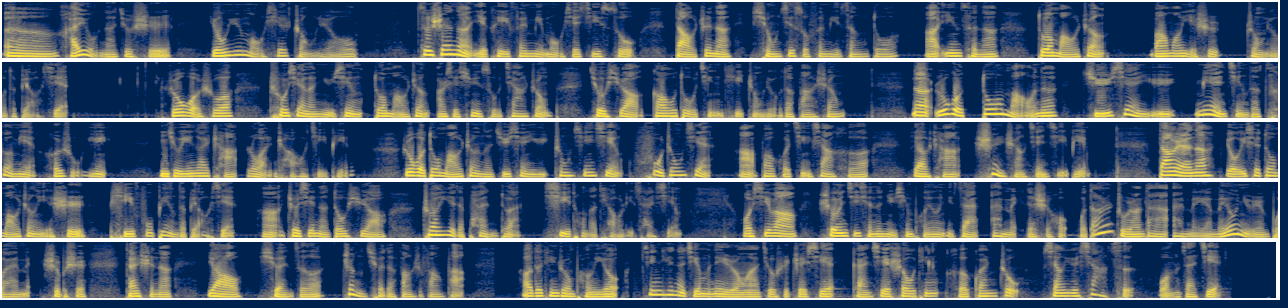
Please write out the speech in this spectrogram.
嗯，还有呢，就是由于某些肿瘤自身呢，也可以分泌某些激素，导致呢雄激素分泌增多啊，因此呢，多毛症往往也是肿瘤的表现。如果说，出现了女性多毛症，而且迅速加重，就需要高度警惕肿瘤的发生。那如果多毛呢，局限于面颈的侧面和乳晕，你就应该查卵巢疾病。如果多毛症呢，局限于中心性、腹中线啊，包括颈下颌，要查肾上腺疾病。当然呢，有一些多毛症也是皮肤病的表现啊，这些呢都需要专业的判断。系统的调理才行。我希望收音机前的女性朋友，你在爱美的时候，我当然主张大家爱美啊，没有女人不爱美，是不是？但是呢，要选择正确的方式方法。好的，听众朋友，今天的节目内容啊就是这些，感谢收听和关注，相约下次我们再见。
